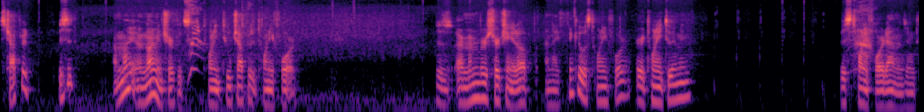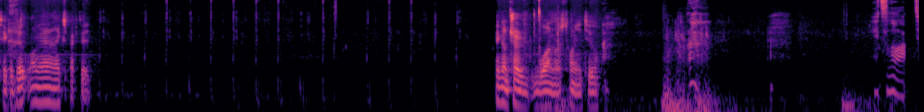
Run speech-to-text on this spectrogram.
This chapter, is it? I'm not. I'm not even sure if it's 22 chapters or 24. Because I remember searching it up, and I think it was 24 or 22. I mean, this 24 damn is gonna take a bit longer than I expected. I think on chapter one was 22. It's locked.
